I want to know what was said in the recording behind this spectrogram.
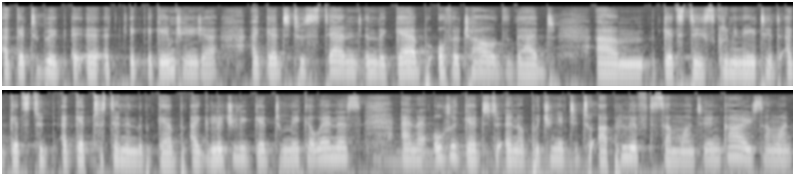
I get to be a, a, a, game changer. I get to stand in the gap of a child that um, gets discriminated. I get to I get to stand in the gap. I literally get to make awareness, and I also get to an opportunity to uplift someone, to encourage someone,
